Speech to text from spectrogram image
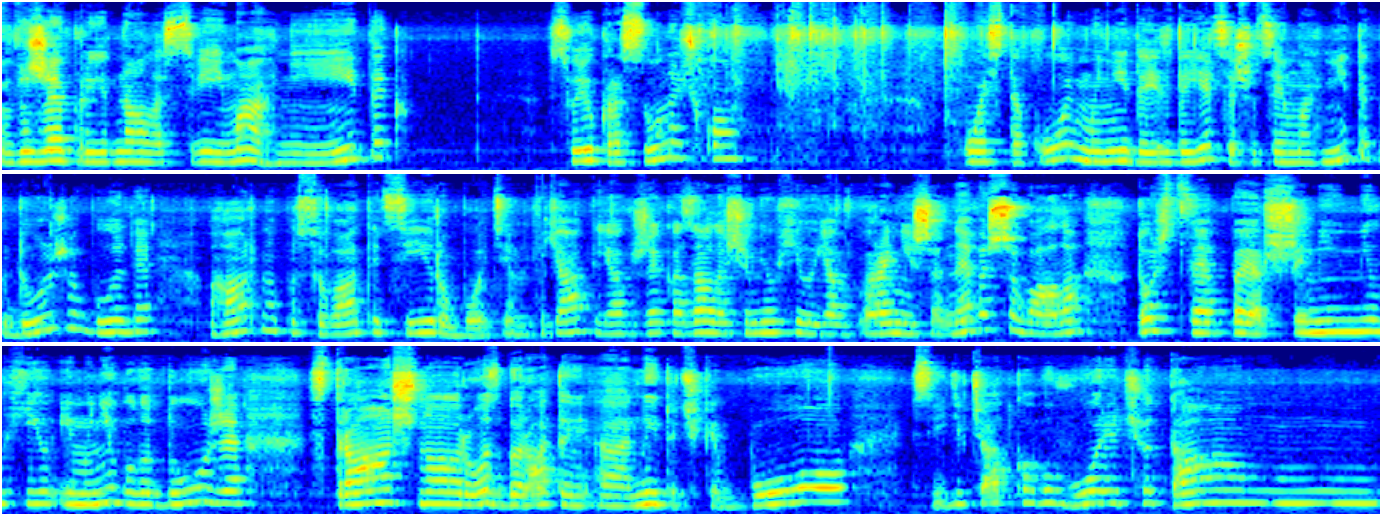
вже приєднала свій магнітик, свою красунечку. Ось таку. Мені здається, що цей магнітик дуже буде гарно пасувати цій роботі. Як я вже казала, що мілхіл я раніше не вишивала, тож це перший мій мілхіл, і мені було дуже страшно розбирати е, ниточки, бо всі дівчатка говорять, що там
